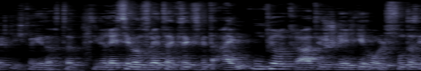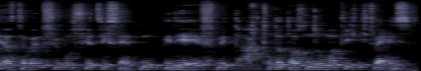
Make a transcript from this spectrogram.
weil ich mir gedacht habe, die Pressekonferenz hat gesagt, es wird allen unbürokratisch schnell geholfen. Das erste war ein 45 Seiten PDF mit 800.000 Nummern, die ich nicht weiß.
